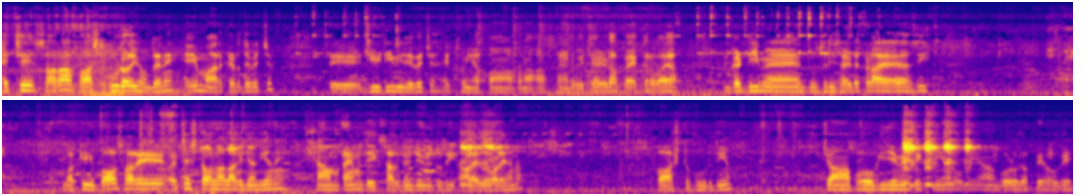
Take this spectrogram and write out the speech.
ਇੱਥੇ ਸਾਰਾ ਫਾਸਟ ਫੂਡ ਵਾਲੇ ਹੁੰਦੇ ਨੇ, ਇਹ ਮਾਰਕੀਟ ਦੇ ਵਿੱਚ ਤੇ ਜੀਟੀਵੀ ਦੇ ਵਿੱਚ। ਇੱਥੋਂ ਹੀ ਆਪਾਂ ਆਪਣਾ ਆਹ ਸੈਂਡਵਿਚ ਆ ਜਿਹੜਾ ਪੈਕ ਕਰਵਾਇਆ। ਗੱਡੀ ਮੈਂ ਦੂਸਰੀ ਸਾਈਡ ਖੜਾਇਆ ਹੋਇਆ ਸੀ। ਬਾਕੀ ਬਹੁਤ ਸਾਰੇ ਇੱਥੇ ਸਟਾਲਾਂ ਲੱਗ ਜਾਂਦੀਆਂ ਨੇ। ਸ਼ਾਮ ਟਾਈਮ ਦੇਖ ਸਕਦੇ ਹੋ ਜਿਵੇਂ ਤੁਸੀਂ ਆਲੇ ਦੁਆਲੇ, ਹਨਾ? ਫਾਸਟ ਫੂਡ ਦੀਆਂ। ਚਾਂਪ ਹੋ ਗਈ, ਜਿਵੇਂ ਟਿੱਕੀਆਂ ਹੋ ਗਈਆਂ ਗੋਲ ਗੱਪੇ ਹੋ ਗਏ,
